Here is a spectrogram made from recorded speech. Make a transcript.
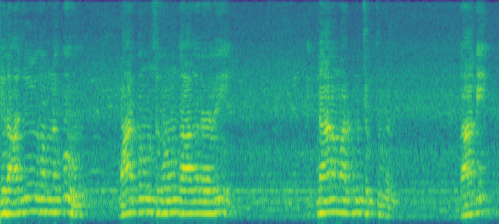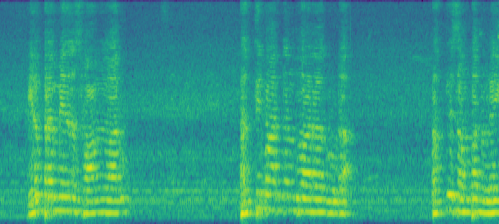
ఈ రాజయోగమునకు మార్గము సుగమం కాగలదని జ్ఞాన మార్గం చెప్తున్నది. కానీ వీరబ్రహ్మేంద్ర స్వామి వారు భక్తి మార్గం ద్వారా కూడా భక్తి సంపన్నులై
